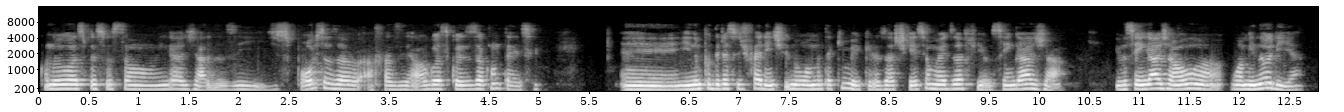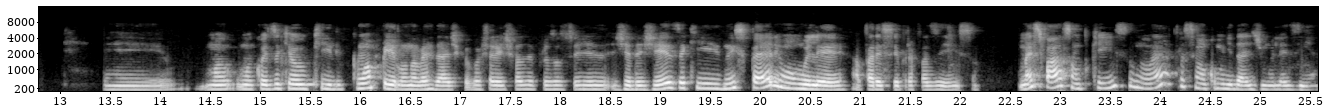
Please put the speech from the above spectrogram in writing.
Quando as pessoas estão engajadas e dispostas a, a fazer algo, as coisas acontecem. É, e não poderia ser diferente no Woman Tech Makers. Acho que esse é o maior desafio, você engajar. E você engajar uma, uma minoria. É, uma, uma coisa que eu que um apelo, na verdade, que eu gostaria de fazer para os outros GDGs é que não esperem uma mulher aparecer para fazer isso mas façam, porque isso não é para ser uma comunidade de mulherzinha,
